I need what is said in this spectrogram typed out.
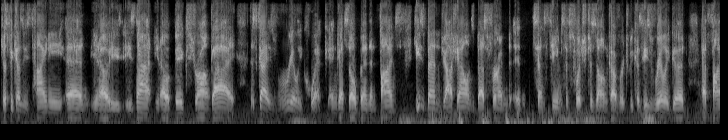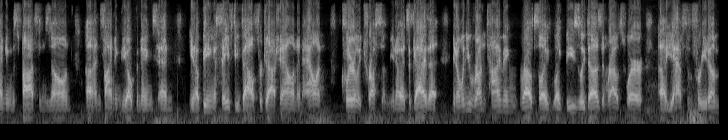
just because he's tiny and you know he's he's not you know a big strong guy, this guy is really quick and gets open and finds. He's been Josh Allen's best friend in, since teams have switched to zone coverage because he's really good at finding the spots in zone uh, and finding the openings and you know being a safety valve for Josh Allen. And Allen clearly trusts him. You know, it's a guy that you know when you run timing routes like like Beasley does and routes where uh, you have some freedom,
